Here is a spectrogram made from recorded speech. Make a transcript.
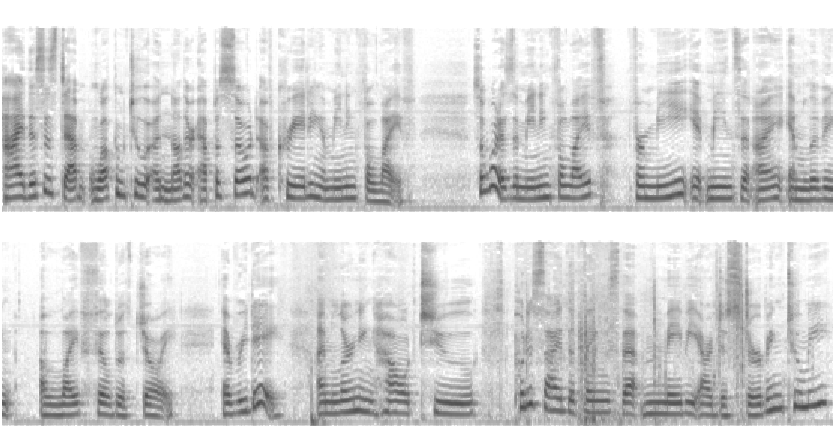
Hi, this is Deb. Welcome to another episode of Creating a Meaningful Life. So, what is a meaningful life? For me, it means that I am living a life filled with joy every day. I'm learning how to put aside the things that maybe are disturbing to me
